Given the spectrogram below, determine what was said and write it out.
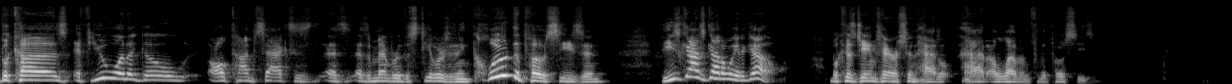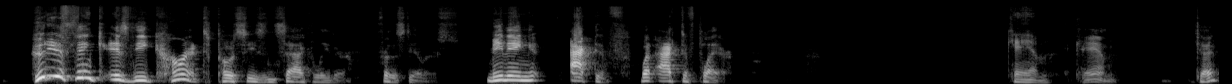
Because if you want to go all-time sacks as, as as a member of the Steelers and include the postseason, these guys got a way to go. Because James Harrison had had 11 for the postseason. Who do you think is the current postseason sack leader for the Steelers? Meaning active. What active player? Cam. Cam. Okay.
